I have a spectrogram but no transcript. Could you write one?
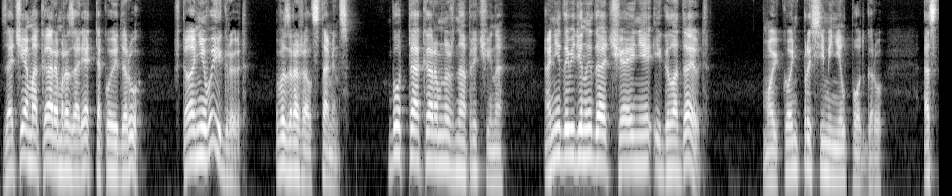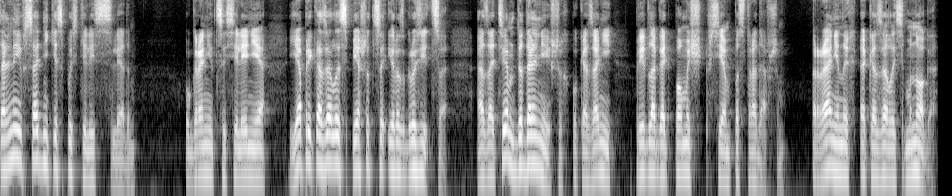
Зачем Акарам разорять такую дыру? Что они выиграют?» — возражал Стаменс. «Будто Акарам нужна причина. Они доведены до отчаяния и голодают». Мой конь просеменил под гору. Остальные всадники спустились следом. У границы селения я приказал спешиться и разгрузиться, а затем до дальнейших указаний предлагать помощь всем пострадавшим. Раненых оказалось много,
